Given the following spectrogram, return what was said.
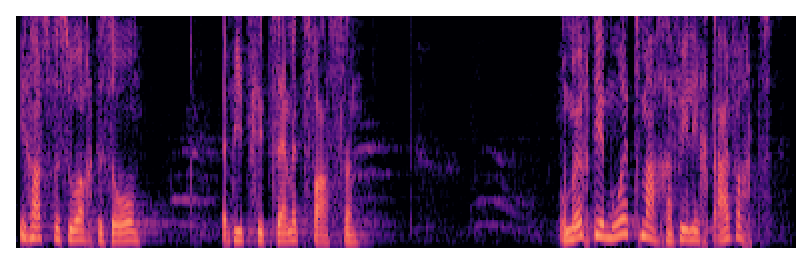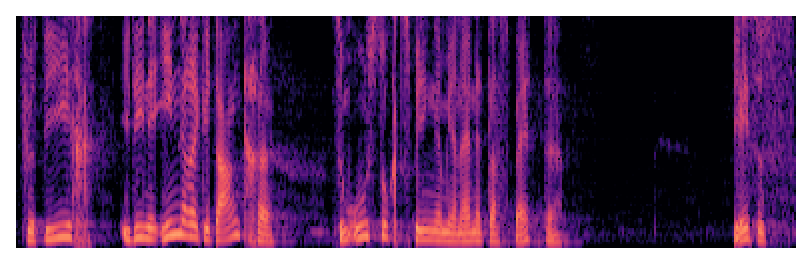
Ich habe es versucht, so ein bisschen zusammenzufassen. Und möchte dir Mut machen, vielleicht einfach für dich in deine inneren Gedanken zum Ausdruck zu bringen, wir nennen das Betten. Jesus,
